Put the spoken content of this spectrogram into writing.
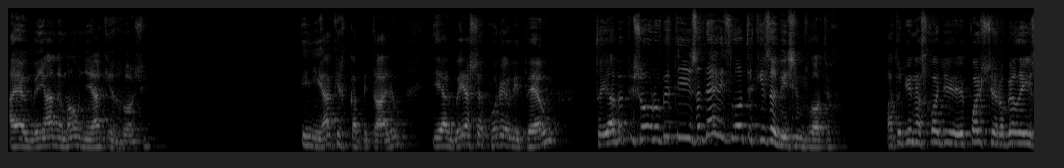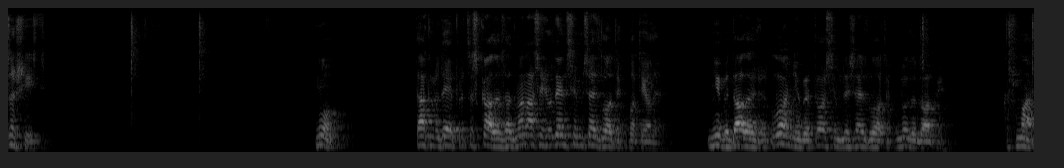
А якби я не мав ніяких грошей і ніяких капіталів, і якби я ще курив і пив, то я би пішов робити і за 9 злотих, і за 8 злотих. А тоді на сході Польщі робили і за 6. Ну, так людей притискали, за 12 годин 70 злотих платили. Ніби дали житло, ніби то 70 злотих. Люди добрі. Кошмар.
